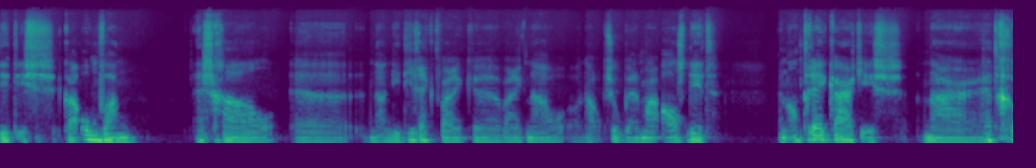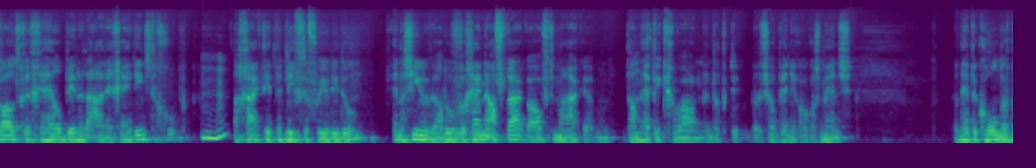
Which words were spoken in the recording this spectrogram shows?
dit is qua omvang en schaal, nou niet direct waar ik, waar ik nou, nou op zoek ben, maar als dit een entreekaartje is naar het grotere geheel binnen de ADG-dienstengroep, mm -hmm. dan ga ik dit met liefde voor jullie doen. En dan zien we wel, dan hoeven we geen afspraken over te maken. Want dan heb ik gewoon, en dat, zo ben ik ook als mens, dan heb ik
